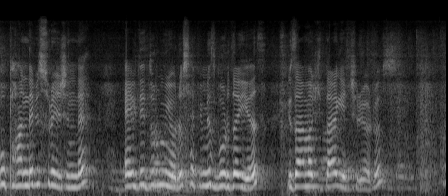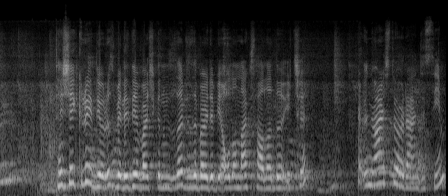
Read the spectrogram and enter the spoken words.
bu pandemi sürecinde evde durmuyoruz, hepimiz buradayız. Güzel vakitler geçiriyoruz. Teşekkür ediyoruz belediye başkanımıza bize böyle bir olanak sağladığı için. Üniversite öğrencisiyim.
